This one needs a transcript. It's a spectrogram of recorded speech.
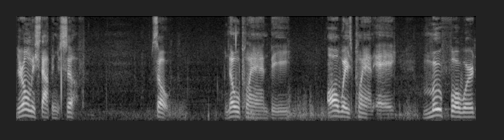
You're only stopping yourself. So, no plan B, always plan A. Move forward.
